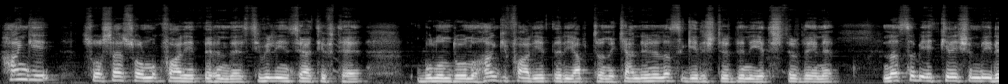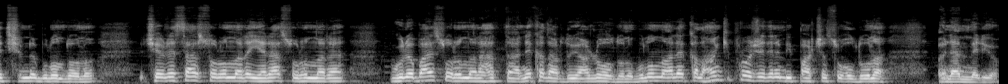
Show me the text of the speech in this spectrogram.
hangi sosyal sorumluluk faaliyetlerinde, sivil inisiyatifte bulunduğunu, hangi faaliyetleri yaptığını, kendilerini nasıl geliştirdiğini, yetiştirdiğini, nasıl bir etkileşimde, iletişimde bulunduğunu, çevresel sorunlara, yerel sorunlara, global sorunlara hatta ne kadar duyarlı olduğunu, bununla alakalı hangi projelerin bir parçası olduğuna önem veriyor.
